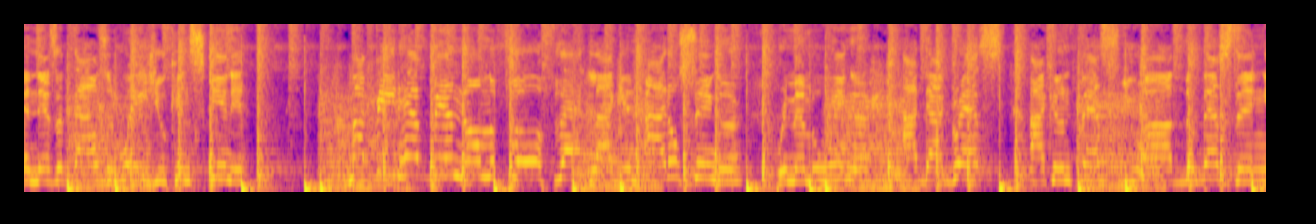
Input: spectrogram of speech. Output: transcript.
And there's a thousand ways you can skin it. Remember, winger, I digress. I confess, you are the best thing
